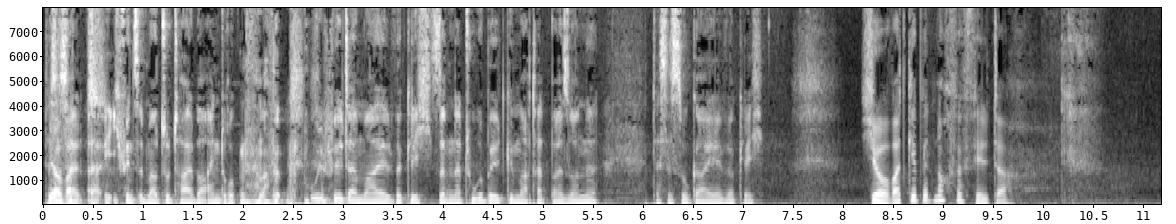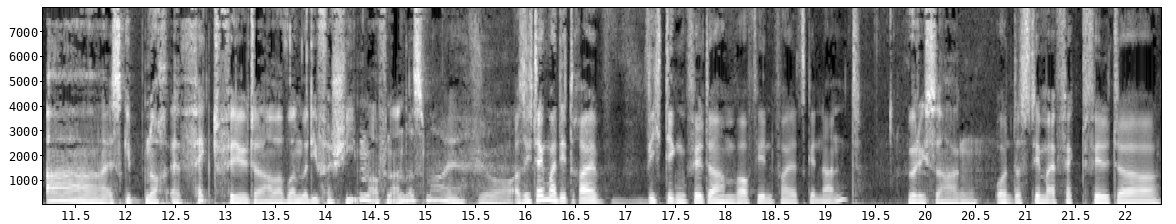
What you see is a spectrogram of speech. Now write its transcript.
Das Ja, ist halt, äh, ich finde es immer total beeindruckend, wenn man mit dem Poolfilter mal wirklich so ein Naturbild gemacht hat bei Sonne. Das ist so geil, wirklich. Jo, was gibt es noch für Filter? Ah, es gibt noch Effektfilter, aber wollen wir die verschieben auf ein anderes Mal? Ja, also ich denke mal, die drei wichtigen Filter haben wir auf jeden Fall jetzt genannt. Würde ich sagen. Und das Thema Effektfilter,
